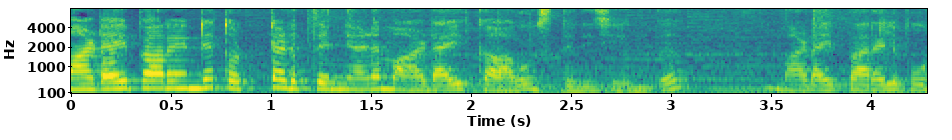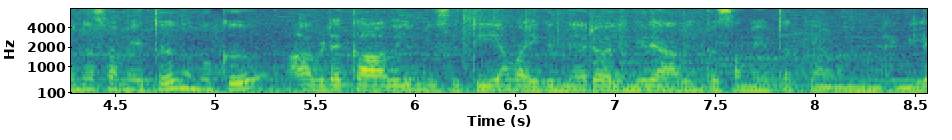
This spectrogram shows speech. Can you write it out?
മാടായിപ്പാറേന്റെ തൊട്ടടുത്ത് തന്നെയാണ് മാടായി കാവും സ്ഥിതി ചെയ്യുന്നത്. മാടായിപ്പാറയിൽ പോകുന്ന സമയത്ത് നമുക്ക് അവിടെ കാവിലും വിസിറ്റ് ചെയ്യാം. വൈകുന്നേരം അല്ലെങ്കിൽ രാവിലത്തെ സമയത്തൊക്കെ ആണെന്നുണ്ടെങ്കിൽ.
